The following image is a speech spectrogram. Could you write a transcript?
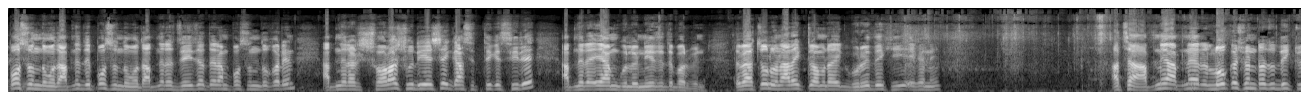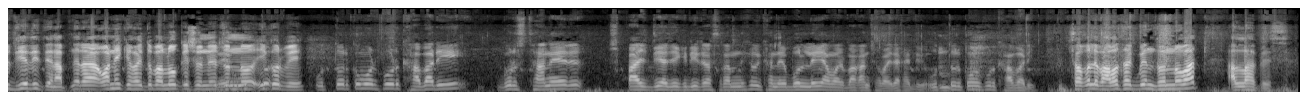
পছন্দ মতো আর আপনাদের পছন্দ মতো। আপনারা যেই জাতের আম পছন্দ করেন আপনারা সরাসরি এসে গাছের থেকে ছিঁড়ে আপনারা এই আমগুলো নিয়ে যেতে পারবেন। তবে আর চলুন আরেকটু আমরা ঘুরে দেখি এখানে। আচ্ছা আপনি আপনার লোকেশনটা যদি একটু দিয়ে দিতেন আপনারা অনেকে হয়তো বা লোকেশনের জন্য ই করবে। উত্তর কোমরপুর খাবারি গুরুস্থানের পাশ দিয়ে যে গিরিটার সালাম দেখে ওইখানে বললেই আমার বাগান সবাই দেখা দিবে। উত্তর কোমরপুর খাবারি। সকলে ভালো থাকবেন ধন্যবাদ। আল্লাহ হাফেজ।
